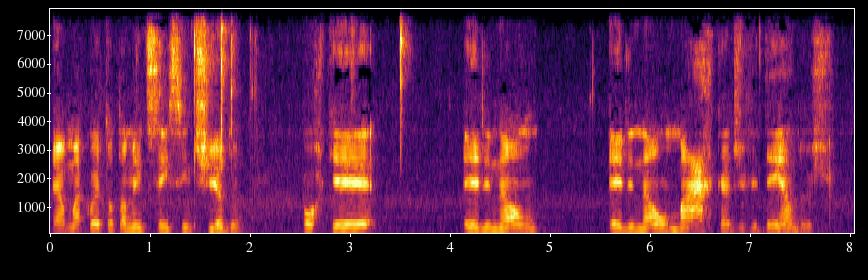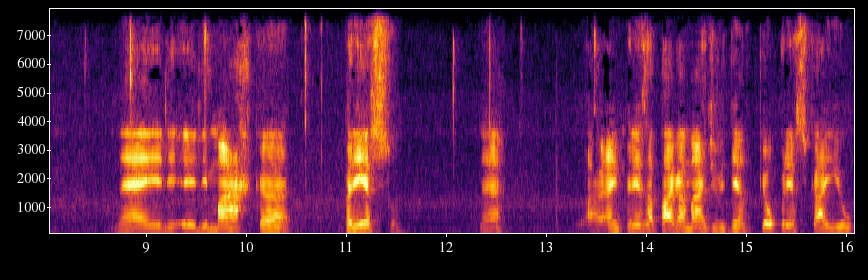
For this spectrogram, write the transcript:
é uma coisa totalmente sem sentido, porque ele não, ele não marca dividendos, né? Ele, ele marca preço, né? A, a empresa paga mais dividendo porque o preço caiu.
